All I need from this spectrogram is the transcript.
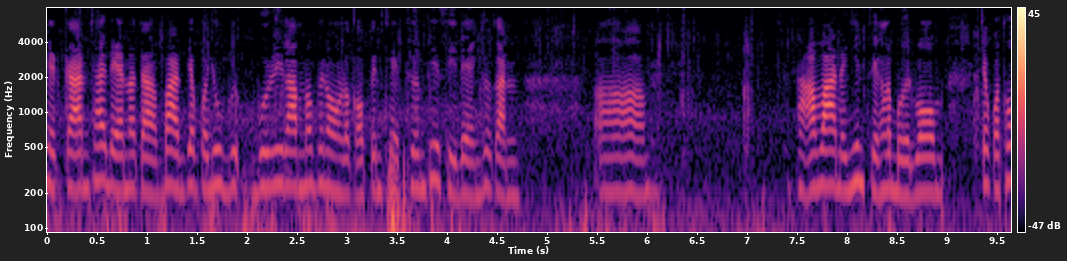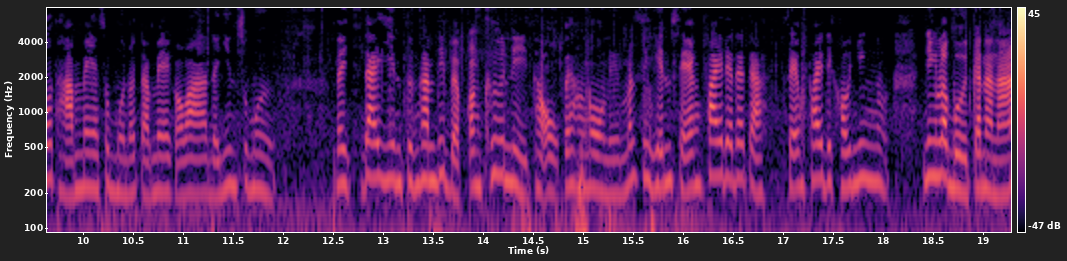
เหตุการณ์ชายแดนเนาจะบ้านเจ็บก็อยู่บุรีรัมย์เนาะพี่น้องแล้วก็เป็นเขตพื้นที่สีแดงคือกันถามว่าได้ยินเสียงระเบิดบอม จ็บก็โทษถามแม่สมุนเนาะจ้ะแม่ก็ว่าได้ยินสมือได้ได้ยินถึงขั้นที่แบบกลางคืนนี่ถ้าออกไปข้างนอกนี่มันสิเห็นแสงไฟได้ได้จ้ะแสงไฟที่เขายิงยิงระเบิดกันอะนะ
